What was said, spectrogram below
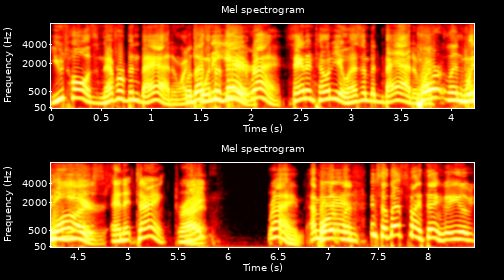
Utah has never been bad in like Well, 20 the thing, years. right. San Antonio hasn't been bad in Portland like 20 was, years. and it tanked, right? Right. I mean, and, and so that's my thing. You know,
